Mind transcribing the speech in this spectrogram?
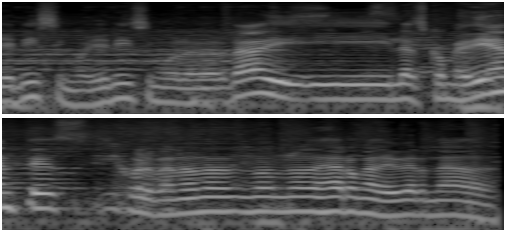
Llenísimo, llenísimo, la verdad. Y, y las comediantes, híjole, no, no, no dejaron a deber nada.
